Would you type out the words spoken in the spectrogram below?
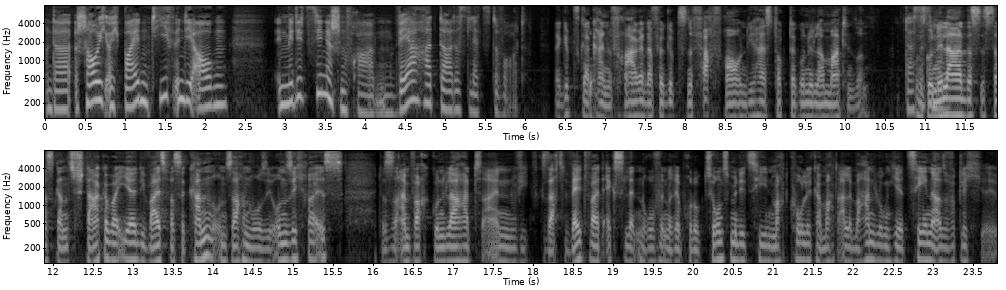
und da schaue ich euch beiden tief in die Augen. In medizinischen Fragen, wer hat da das letzte Wort? Da gibt's gar keine Frage, dafür gibt's eine Fachfrau und die heißt Dr. Gunilla Martinson. Das und Gunilla, das ist das ganz Starke bei ihr, die weiß, was sie kann und Sachen, wo sie unsicherer ist. Das ist einfach, Gunilla hat einen, wie gesagt, weltweit exzellenten Ruf in Reproduktionsmedizin, macht Koliker, macht alle Behandlungen hier, Zähne, also wirklich äh,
